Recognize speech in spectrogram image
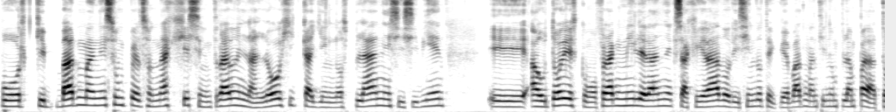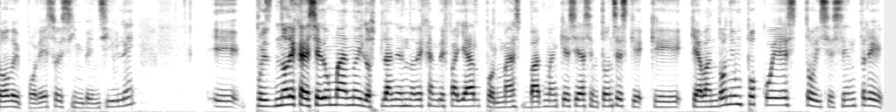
porque Batman es un personaje centrado en la lógica y en los planes y si bien eh, autores como Frank Miller han exagerado diciéndote que Batman tiene un plan para todo y por eso es invencible, eh, pues no deja de ser humano y los planes no dejan de fallar por más Batman que seas, entonces que, que, que abandone un poco esto y se centre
